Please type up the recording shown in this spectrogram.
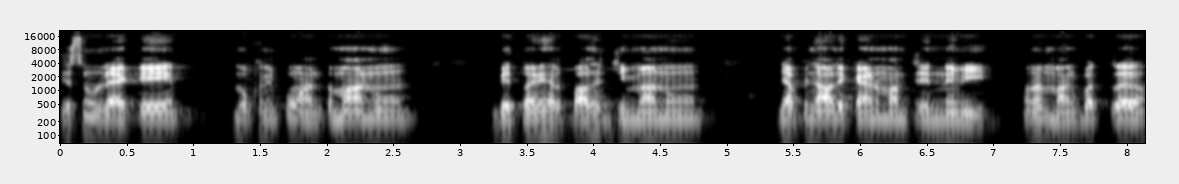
ਜਿਸ ਨੂੰ ਲੈ ਕੇ ਮੁੱਖ ਮੰਤਰੀ ਭਗਵੰਤ ਮਾਨ ਨੂੰ ਬੇਤਵਾਨੀ ਹਰਪਾਲ ਸਿੰਘ ਚੀਮਾ ਨੂੰ, ਜਾਂ ਪੰਜਾਬ ਦੇ ਕੈਣ ਮੰਤਰੀ ਜਿੰਨੇ ਵੀ, ਉਹਨਾਂ ਨੂੰ ਮੰਗ ਪੱਤਰ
